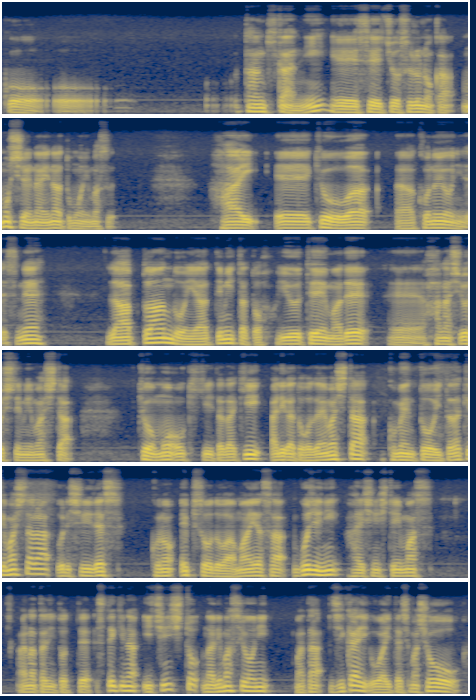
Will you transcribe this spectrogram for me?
構、短期間に、えー、成長するのかもしれないなと思います。はい、えー、今日はこのようにですね、ラップアンドンやってみたというテーマで、えー、話をしてみました。今日もお聴きいただきありがとうございました。コメントをいただけましたら嬉しいです。このエピソードは毎朝5時に配信しています。あなたにとって素敵な一日となりますように、また次回お会いいたしましょう。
